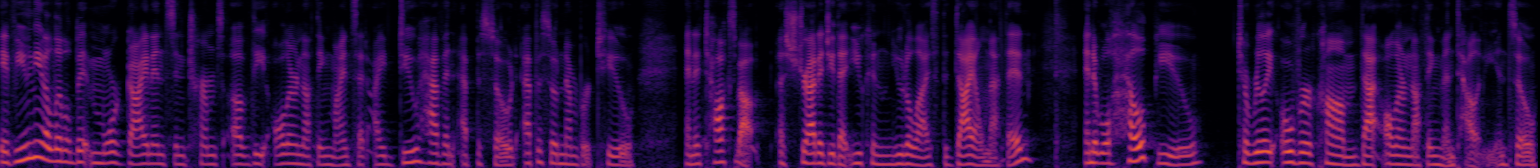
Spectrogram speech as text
If you need a little bit more guidance in terms of the all or nothing mindset, I do have an episode, episode number two, and it talks about a strategy that you can utilize the dial method, and it will help you to really overcome that all or nothing mentality. And so,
